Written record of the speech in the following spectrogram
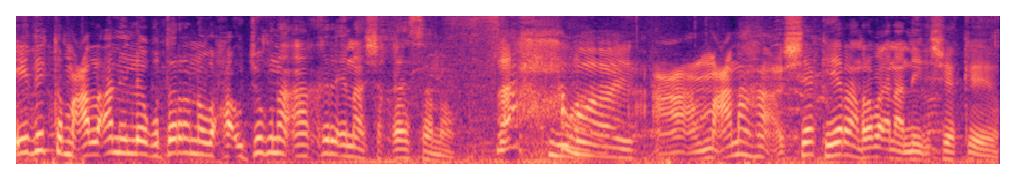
Idinka macala'ani leegu darana waxaa u joognaa aakhira inaan shaqaysano Ah, macnaha sheeka yaraan rabaa inaan iga sheekeeyo.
